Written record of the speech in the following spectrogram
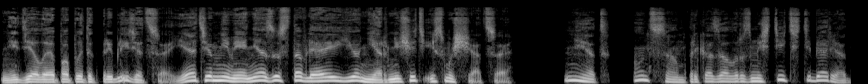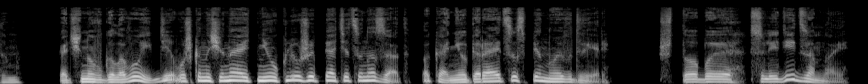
Не делая попыток приблизиться, я, тем не менее, заставляю ее нервничать и смущаться. «Нет, он сам приказал разместить тебя рядом. Качнув головой, девушка начинает неуклюже пятиться назад, пока не упирается спиной в дверь. «Чтобы следить за мной?»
